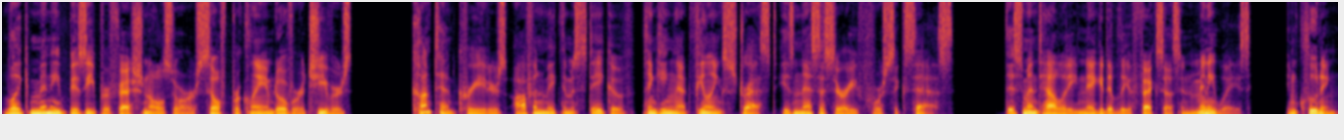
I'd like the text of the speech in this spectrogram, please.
Like many busy professionals or self proclaimed overachievers, content creators often make the mistake of thinking that feeling stressed is necessary for success. This mentality negatively affects us in many ways, including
